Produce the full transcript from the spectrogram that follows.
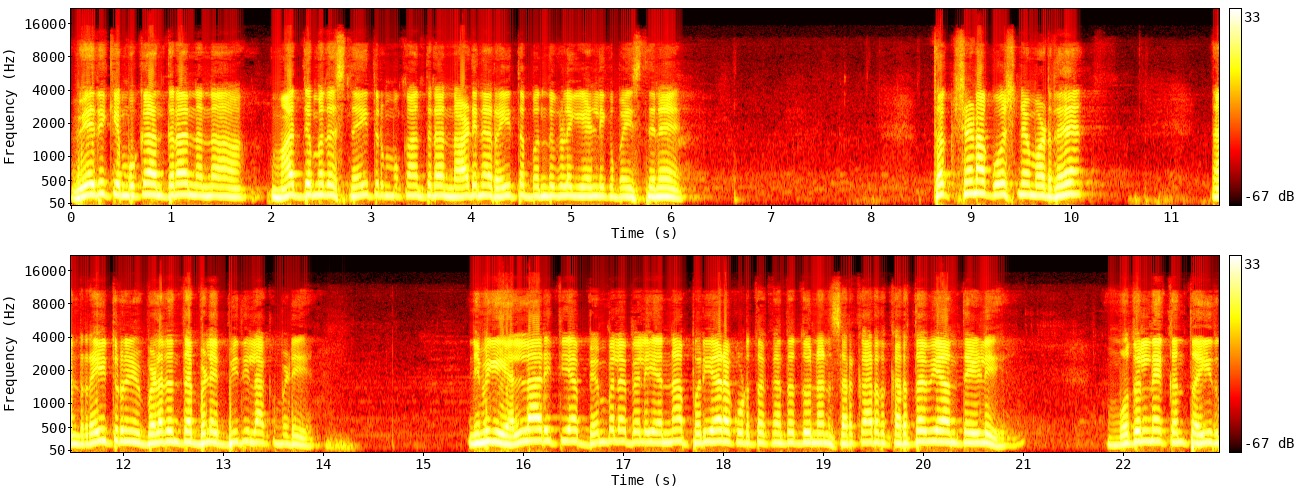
ವೇದಿಕೆ ಮುಖಾಂತರ ನನ್ನ ಮಾಧ್ಯಮದ ಸ್ನೇಹಿತರ ಮುಖಾಂತರ ನಾಡಿನ ರೈತ ಬಂಧುಗಳಿಗೆ ಹೇಳಲಿಕ್ಕೆ ಬಯಸ್ತೇನೆ. ತಕ್ಷಣ ಘೋಷಣೆ ಮಾಡಿದೆ, ನನ್ನ ರೈತರು ನೀವು ಬೆಳೆದಂಥ ಬೆಳೆ ಬೀದಿಲಿ ಹಾಕಬೇಡಿ. ನಿಮಗೆ ಎಲ್ಲ ರೀತಿಯ ಬೆಂಬಲ ಬೆಲೆಯನ್ನು ಪರಿಹಾರ ಕೊಡ್ತಕ್ಕಂಥದ್ದು ನನ್ನ ಸರ್ಕಾರದ ಕರ್ತವ್ಯ ಅಂತ ಹೇಳಿ ಮೊದಲನೇ ಕಂತು ಐದು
